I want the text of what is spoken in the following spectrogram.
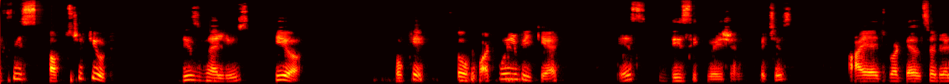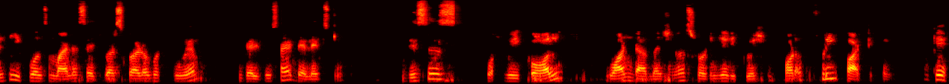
if we substitute these values here okay so what will we get is this equation which is i h bar del psi del t equals minus h bar squared over 2m del 2 psi del x2 this is what we call one dimensional Schrodinger equation for a free particle okay?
